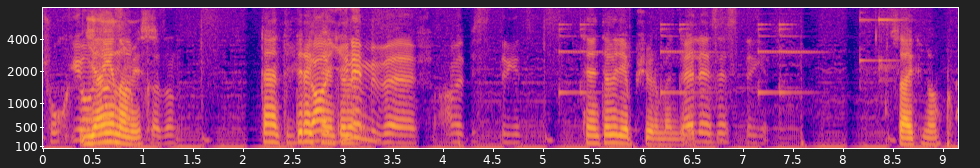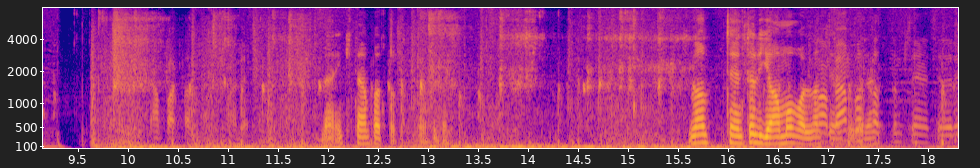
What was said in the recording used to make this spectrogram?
Çok iyi Yan yana mıyız? Kazan... TNT direkt Ya TNT'ler, yine mi be? Ahmet bir siktir git. TNT'ler yapışıyorum ben de. PLS siktir git. Sakin ol. Sen patlat. Hadi. Ben iki tane patlattım. Lan TNT'li yağma var lan Tamam ben TNT'lere. patlattım TNT'leri.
